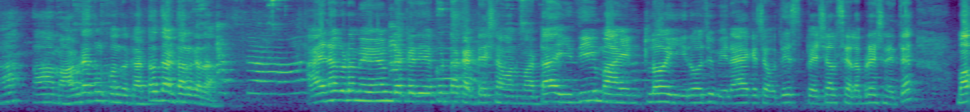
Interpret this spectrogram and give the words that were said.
ఆ, మామిడాకులు కొందరు కట్టొద్దు అంటారు కదా. అయినా కూడా మేమేం లెక్క చేయకుండా కట్టేసినాం అనమాట ఇది మా ఇంట్లో ఈరోజు వినాయక చవితి స్పెషల్ సెలబ్రేషన్ అయితే మా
